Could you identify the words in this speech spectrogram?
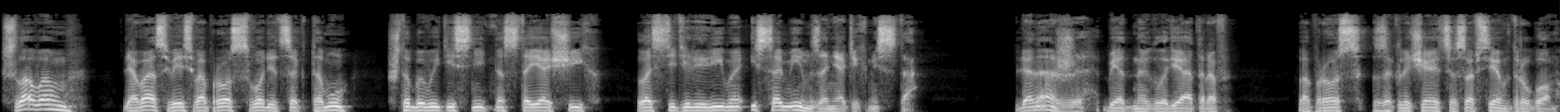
Словом, для вас весь вопрос сводится к тому, чтобы вытеснить настоящих властителей Рима и самим занять их места. Для нас же, бедных гладиаторов, вопрос заключается совсем в другом.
